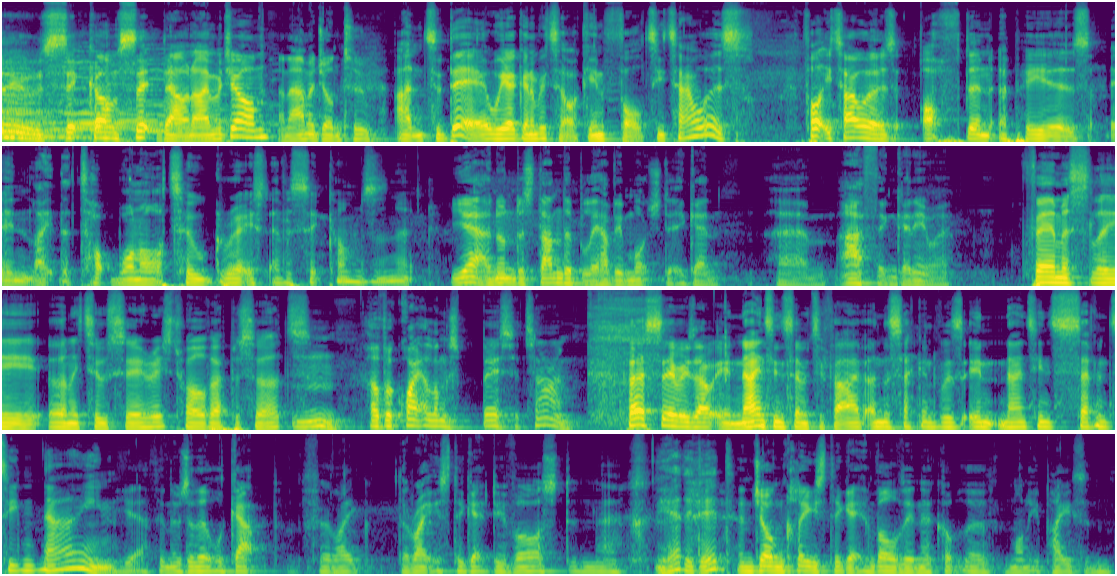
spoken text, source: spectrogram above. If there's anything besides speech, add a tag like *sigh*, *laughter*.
to Sitcom Sit Down. I'm a John, And I'm a John too. and today we are going to be talking Fawlty Towers. Fawlty Towers often appears in like the top one or two greatest ever sitcoms, isn't it? Yeah, and understandably, having watched it again, um, I think anyway, Famously, only two series, 12 episodes. mm. over quite a long space of time. First series out in 1975, and the second was in 1979. Yeah, I think there was a little gap for like the writers to get divorced and uh, Yeah, they did. *laughs* and John Cleese to get involved in a couple of Monty Python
